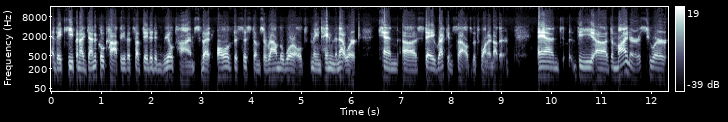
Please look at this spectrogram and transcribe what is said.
and they keep an identical copy that's updated in real time so that all of the systems around the world maintaining the network can uh, stay reconciled with one another. And the uh, the miners who are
